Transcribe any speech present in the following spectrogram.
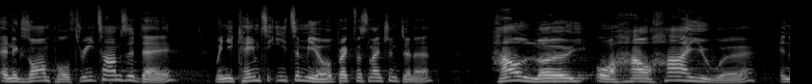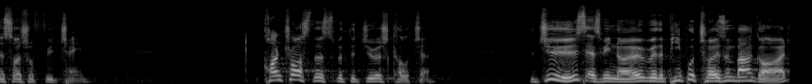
an example three times a day when you came to eat a meal, breakfast, lunch, and dinner how low or how high you were in the social food chain. Contrast this with the Jewish culture. The Jews, as we know, were the people chosen by God,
